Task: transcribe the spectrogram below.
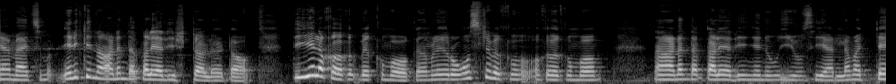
ഞാൻ മാക്സിമം എനിക്ക് നാടൻ തക്കാളി അത് ഇഷ്ടമല്ല കേട്ടോ. തീയിലൊക്കെ വെക്കുമ്പോൾ ഒക്കെ നമ്മൾ റോസ്റ്റ് വെക്കും ഒക്കെ വെക്കുമ്പോൾ നാടൻ തക്കാളി അധികം ഞാൻ യൂസ് ചെയ്യാറില്ല. മറ്റേ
